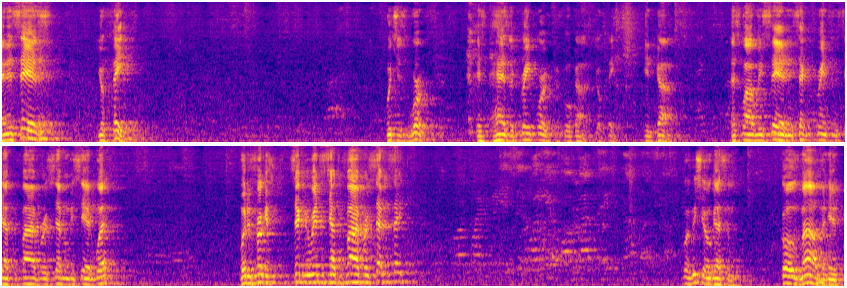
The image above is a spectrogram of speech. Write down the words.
And it says, your faith, which is worth, it has a great worth before God, your faith in God. That's why we said in 2 Corinthians chapter 5, verse 7, we said what? What did 2 Corinthians chapter 5, verse 7 say? Boy, we sure got some closed mouths in here.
